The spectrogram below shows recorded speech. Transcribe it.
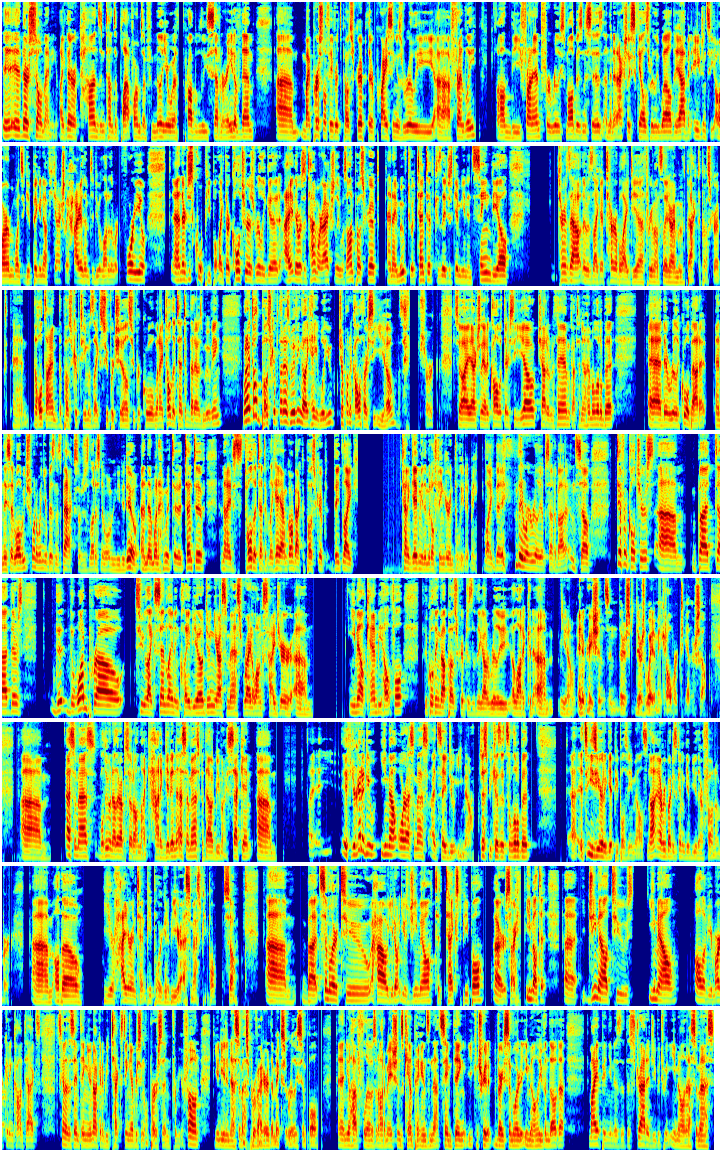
it, it, there's so many. Like there are tons and tons of platforms. I'm familiar with probably seven or eight of them. Um, my personal favorite is PostScript. Their pricing is really uh, friendly on the front end for really small businesses and then it actually scales really well they have an agency arm once you get big enough you can actually hire them to do a lot of the work for you and they're just cool people like their culture is really good i there was a time where i actually was on postscript and i moved to attentive because they just gave me an insane deal turns out it was like a terrible idea. Three months later, I moved back to PostScript. And the whole time, the PostScript team was like super chill, super cool. When I told Attentive that I was moving, when I told PostScript that I was moving, they're like, hey, will you jump on a call with our CEO? I was like, sure. So I actually had a call with their CEO, chatted with him, got to know him a little bit. And they were really cool about it. And they said, well, we just want to win your business back. So just let us know what we need to do. And then when I went to Attentive, and then I just told Attentive, like, hey, I'm going back to PostScript, they'd like kind of gave me the middle finger and deleted me. Like they they were really upset about it. And so different cultures. Um, but uh, there's the the one pro to like SendLane and Klaviyo, doing your SMS right alongside your um, email can be helpful. The cool thing about PostScript is that they got really a lot of um, you know integrations, and there's there's a way to make it all work together. So um, SMS, we'll do another episode on like how to get into SMS, but that would be my second. Um, if you're going to do email or SMS, I'd say do email, just because it's a little bit uh, it's easier to get people's emails. Not everybody's going to give you their phone number, um, although your higher intent people are going to be your SMS people. So, um, but similar to how you don't use Gmail to text people, or sorry, email to uh, Gmail to email all of your marketing contacts. It's kind of the same thing. You're not going to be texting every single person from your phone. You need an SMS provider that makes it really simple. And you'll have flows and automations, campaigns, and that same thing. You can treat it very similar to email, even though the my opinion is that the strategy between email and SMS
